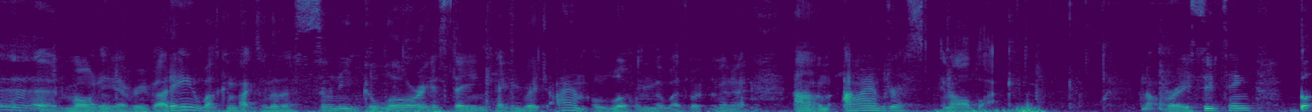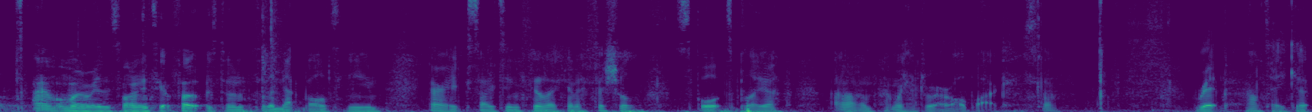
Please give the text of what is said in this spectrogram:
Good morning everybody, welcome back to another sunny, glorious day in Cambridge. I am loving the weather at the minute. Um, I am dressed in all black. Not very suiting, but I'm on my way this morning to get photos done for the netball team. Very exciting, feel like an official sports player. Um, and we have to wear all black, so rip, I'll take it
